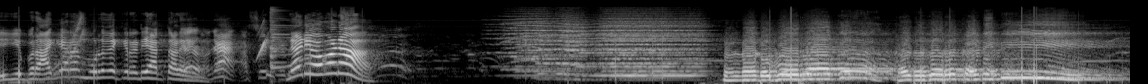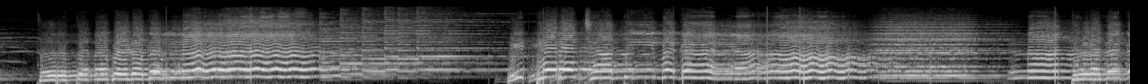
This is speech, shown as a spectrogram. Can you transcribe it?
ಈಗ ಇಬ್ರು ಆಗ್ಯಾರ ಮೂರದಕ್ಕೆ ರೆಡಿ ಆಗ್ತಾಳೆ. ನಡಿ ಹೋಗೋಣ. ನಡುವರಾಗ ಕಡದರ ಕಡಿಲಿ ತರತನ ಬೆಡದಲ್ಲ. ಬಿಟ್ಟರ ಛಾತಿ ಮಗಲ್ಲ ನಾ ತಿಳಿದಾಗ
